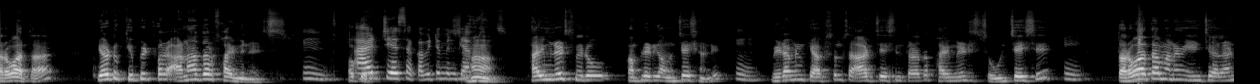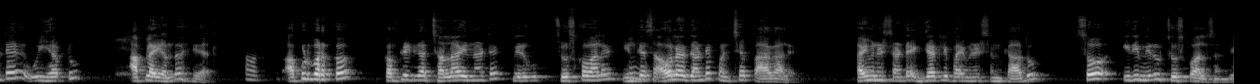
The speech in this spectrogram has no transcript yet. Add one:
తర్వాత you to keep it for another five minutes Okay. Add చేశాక విటమిన్ క్యాప్సూల్స్ ఫైవ్ మినిట్స్ మీరు కంప్లీట్గా ఉంచేసండి. విటమిన్ క్యాప్సూల్స్ యాడ్ చేసిన తర్వాత ఫైవ్ మినిట్స్ ఉంచేసి తర్వాత మనం ఏం చేయాలంటే we have to apply on the hair అప్పుడు వరకు కంప్లీట్గా చల్ల అయినట్టే మీరు చూసుకోవాలి. ఇన్ కేస్ అవ్వలేదు అంటే కొంచెం ఆగాలి. ఫైవ్ మినిట్స్ అంటే ఎగ్జాక్ట్లీ ఫైవ్ మినిట్స్ అని కాదు. సో ఇది మీరు చూసుకోవాల్సింది.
